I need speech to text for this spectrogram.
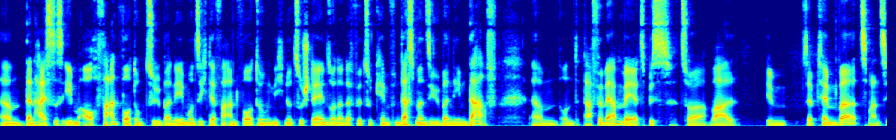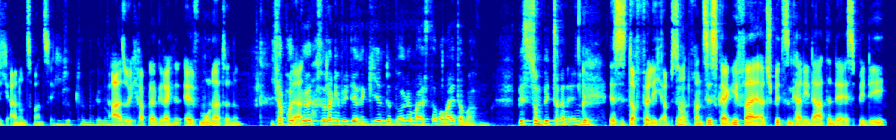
ähm, dann heißt es eben auch, Verantwortung zu übernehmen und sich der Verantwortung nicht nur zu stellen, sondern dafür zu kämpfen, dass man sie übernehmen darf. Ähm, und dafür werben wir jetzt bis zur Wahl im September 2021. Im September, genau. Also ich habe da gerechnet, elf Monate, ne? Ich habe heute Ja. gehört, solange will der regierende Bürgermeister aber weitermachen. Bis zum bitteren Ende. Das ist doch völlig absurd. Ja? Franziska Giffey als Spitzenkandidatin der SPD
